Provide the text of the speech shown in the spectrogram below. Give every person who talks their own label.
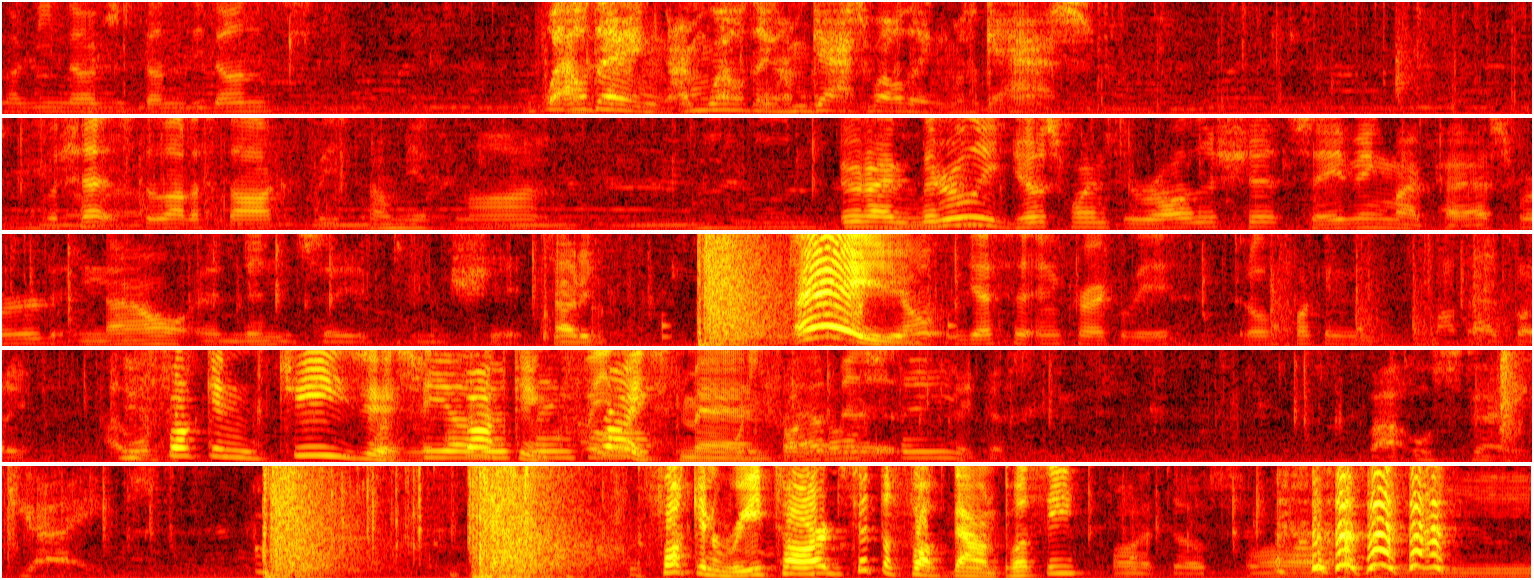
Speaker 1: Nuggy nugs, dunsy duns.
Speaker 2: Welding! I'm welding. I'm gas welding with gas.
Speaker 1: Machette's still out of stock. Please tell me it's not.
Speaker 3: Dude, I literally just went through all this shit, saving my password, and now it didn't save to my shit.
Speaker 2: Howdy. Hey!
Speaker 1: Don't guess it incorrectly. It'll fucking.
Speaker 4: My bad, buddy. I
Speaker 2: You
Speaker 4: will
Speaker 2: fucking Jesus!
Speaker 3: What's the other
Speaker 2: Fucking? Christ,
Speaker 1: Wait.
Speaker 2: man!
Speaker 1: fucking
Speaker 3: Battle
Speaker 1: minute.
Speaker 4: just
Speaker 3: state?
Speaker 4: take this.
Speaker 5: Battle State Games.
Speaker 2: Fucking retard! Sit the fuck down, pussy!
Speaker 3: What the fuck?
